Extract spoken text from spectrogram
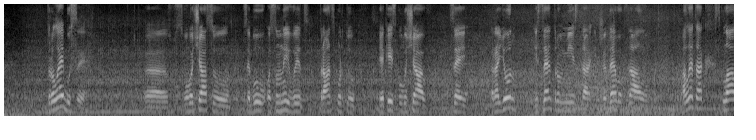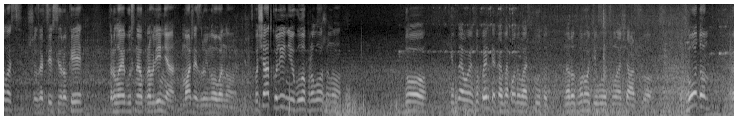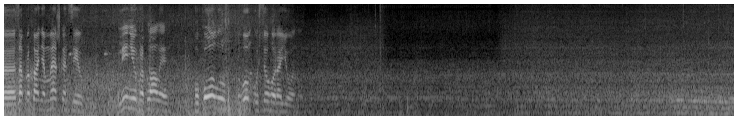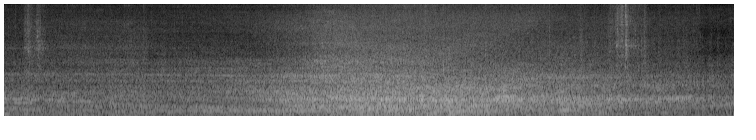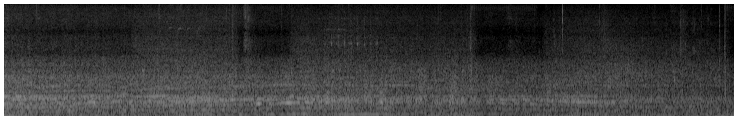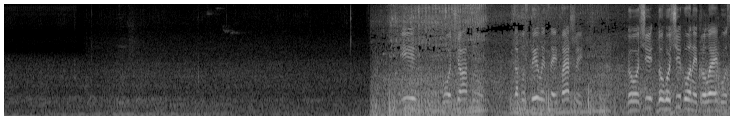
Тролейбуси е, свого часу це був основний вид транспорту, який сполучав цей район із центром міста, і ЖД вокзалом. Але так склалось, що за ці всі роки тролейбусне управління майже зруйновано. Спочатку лінію було проложено до кінцевої зупинки, яка знаходилась тут, от, на розвороті вулиці Луначарського. Згодом, е, за проханням мешканців, лінію проклали по колу кругом усього району. І свого часу запустили цей перший довгоочікуваний тролейбус.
